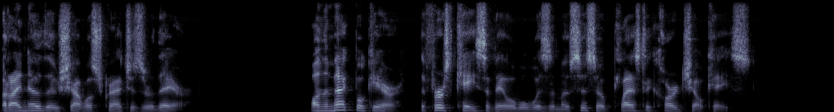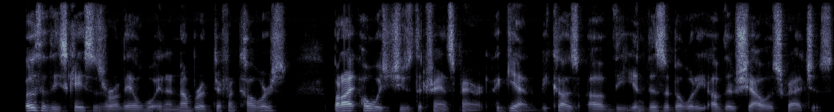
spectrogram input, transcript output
but I know those shallow scratches are there. On the MacBook Air, the first case available was the Mosiso plastic hardshell case. Both of these cases are available in a number of different colors, but I always choose the transparent, again, because of the invisibility of those shallow scratches.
